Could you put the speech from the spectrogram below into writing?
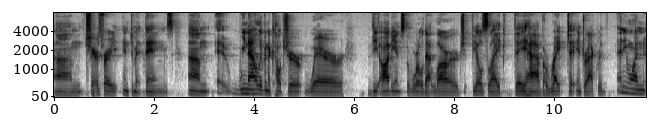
um, shares very intimate things. Um, we now live in a culture where the audience, the world at large, feels like they have a right to interact with anyone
